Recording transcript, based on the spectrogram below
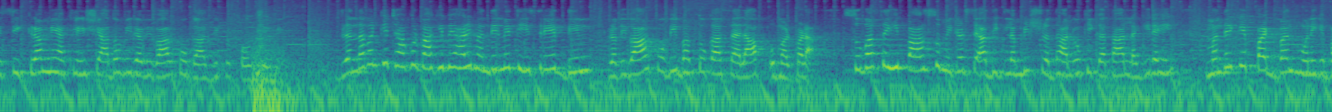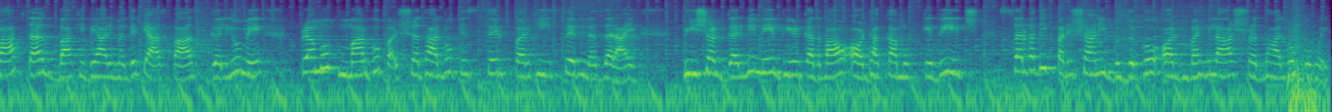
इसी क्रम में अखिलेश यादव भी रविवार को गाजीपुर पहुँचे हैं। वृंदावन के ठाकुर बाकी बिहारी मंदिर में तीसरे दिन रविवार को भी भक्तों का सैलाब उमड़ पड़ा। सुबह से ही 500 मीटर से अधिक लंबी श्रद्धालुओं की कतार लगी रही। मंदिर के पट बंद होने के बाद तक बाकी बिहारी मंदिर के आसपास गलियों में प्रमुख मार्गों पर श्रद्धालुओं के सिर पर ही सिर नज़र आए। भीषण गर्मी में भीड़ का दबाव और धक्का मुक्क के बीच सर्वाधिक परेशानी बुज़ुर्गों और महिला श्रद्धालुओं को हुई।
